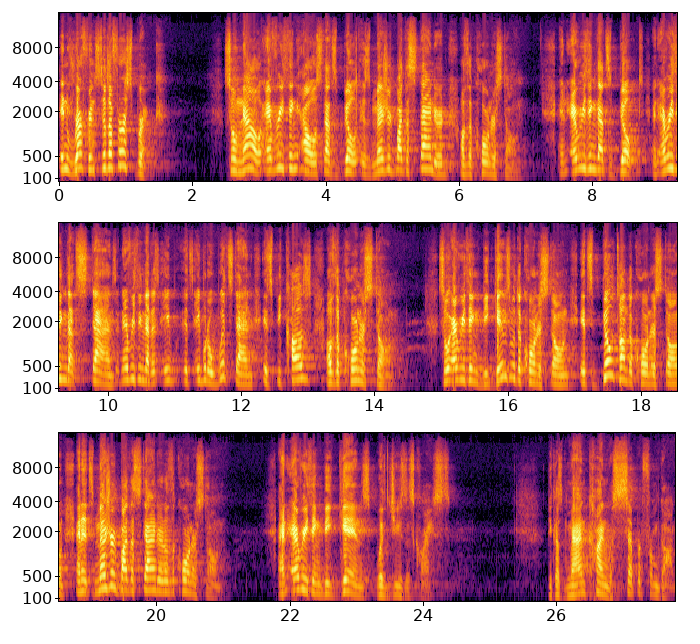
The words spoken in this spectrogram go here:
in reference to the first brick. So now everything else that's built is measured by the standard of the cornerstone. And everything that's built, and everything that stands, and everything that is able, it's able to withstand is because of the cornerstone. So everything begins with the cornerstone, it's built on the cornerstone, and it's measured by the standard of the cornerstone. And everything begins with Jesus Christ because mankind was separate from God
